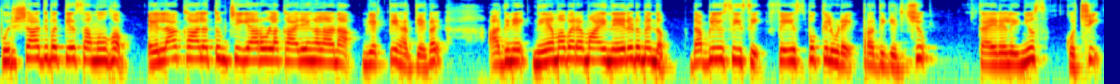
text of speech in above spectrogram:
പുരുഷാധിപത്യ സമൂഹം എല്ലാ കാലത്തും ചെയ്യാറുള്ള കാര്യങ്ങളാണ് വ്യക്തിഹത്യകൾ. അതിനെ നിയമപരമായി നേരിടുമെന്നും ഡബ്ല്യു ഫേസ്ബുക്കിലൂടെ പ്രതികരിച്ചു. കൈരളി ന്യൂസ് കൊച്ചി.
